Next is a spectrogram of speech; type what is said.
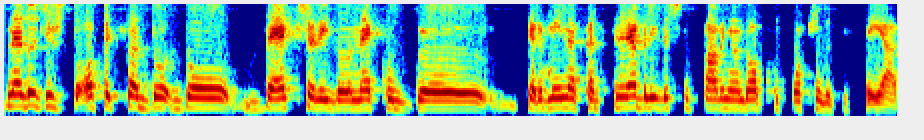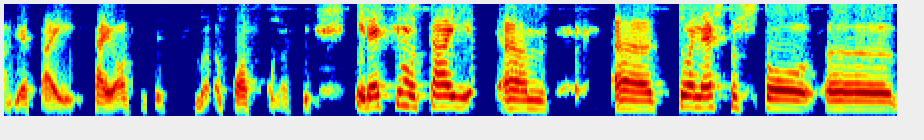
ne dođeš do, opet sad do, do večeri, do nekog uh, termina kad treba da ideš na spavanje, onda opet počne da ti se javlja taj, taj osjećaj pospanosti. I recimo taj, um, uh, to je nešto što uh,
